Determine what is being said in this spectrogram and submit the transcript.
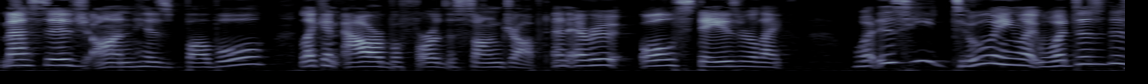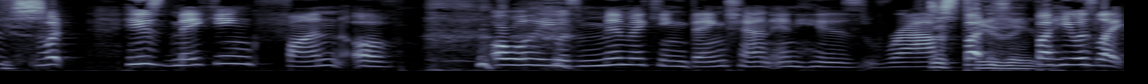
message on his bubble like an hour before the song dropped, and every all stays were like, "What is he doing? Like, what does this? He's- What he was making fun of, or well, he was mimicking Bang Chan in his rap, Just but teasing. but he was like."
